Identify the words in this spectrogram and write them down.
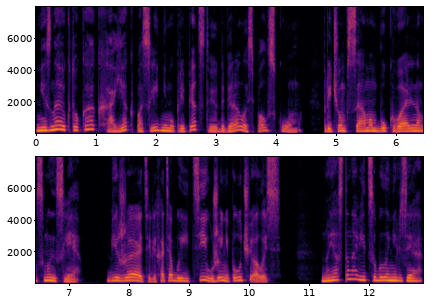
Не знаю кто как, а я к последнему препятствию добиралась ползком, причем в самом буквальном смысле. Бежать или хотя бы идти уже не получалось. Но и остановиться было нельзя.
